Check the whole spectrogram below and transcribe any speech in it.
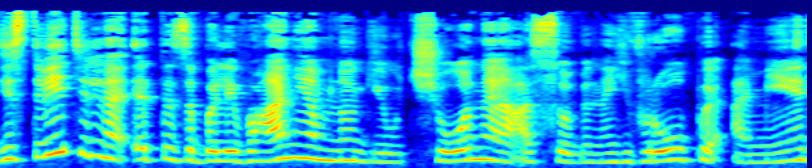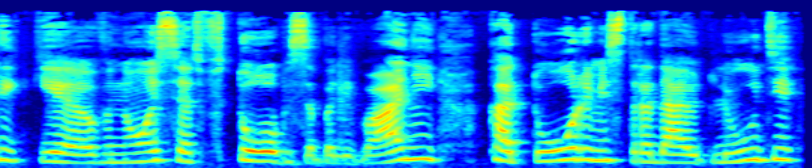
Действительно, это заболевание многие ученые, особенно Европы, Америки, вносят в топ заболеваний, которыми страдают люди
